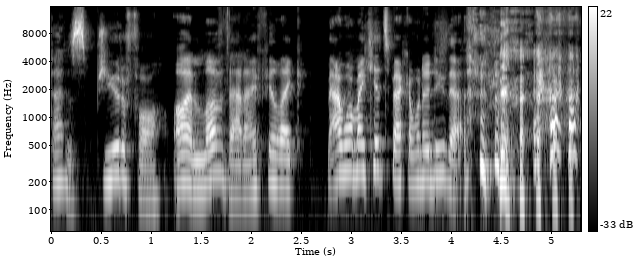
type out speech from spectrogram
That is beautiful. Oh, I love that. I feel like I want my kids back. I want to do that.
